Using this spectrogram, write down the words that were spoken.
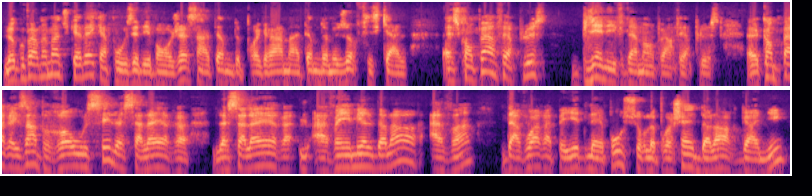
le gouvernement du Québec a posé des bons gestes en termes de programmes, en termes de mesures fiscales. Est-ce qu'on peut en faire plus? Bien évidemment, on peut en faire plus. Euh, comme par exemple, rehausser le salaire, le salaire à 20 000 dollars avant d'avoir à payer de l'impôt sur le prochain dollar gagné.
